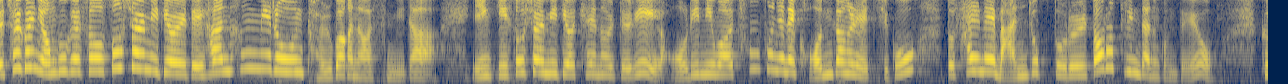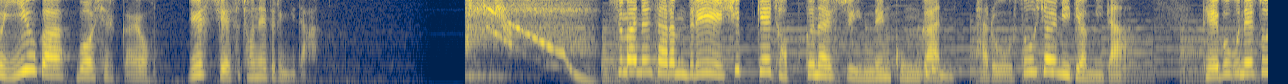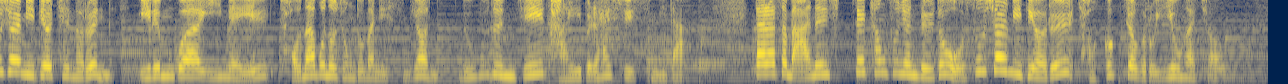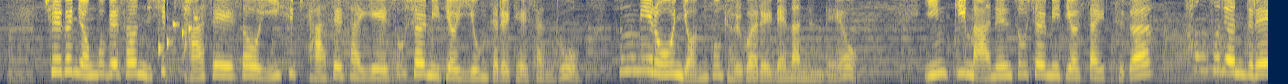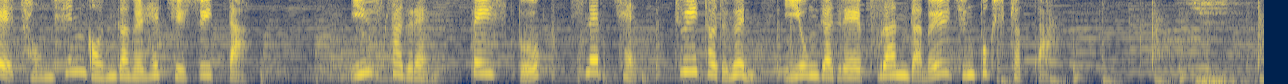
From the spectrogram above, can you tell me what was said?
네, 최근 영국에서 소셜미디어에 대한 흥미로운 결과가 나왔습니다. 인기 소셜미디어 채널들이 어린이와 청소년의 건강을 해치고 또 삶의 만족도를 떨어뜨린다는 건데요. 그 이유가 무엇일까요? 뉴스지에서 전해드립니다. 수많은 사람들이 쉽게 접근할 수 있는 공간, 바로 소셜미디어입니다. 대부분의 소셜미디어 채널은 이름과 이메일, 전화번호 정도만 있으면 누구든지 가입을 할 수 있습니다. 따라서 많은 10대 청소년들도 소셜미디어를 적극적으로 이용하죠. 최근 영국에선 14세에서 24세 사이의 소셜미디어 이용자를 대상으로 흥미로운 연구 결과를 내놨는데요. 인기 많은 소셜미디어 사이트가 청소년들의 정신 건강을 해칠 수 있다. 인스타그램, 페이스북, 스냅챗, 트위터 등은 이용자들의 불안감을 증폭시켰다.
